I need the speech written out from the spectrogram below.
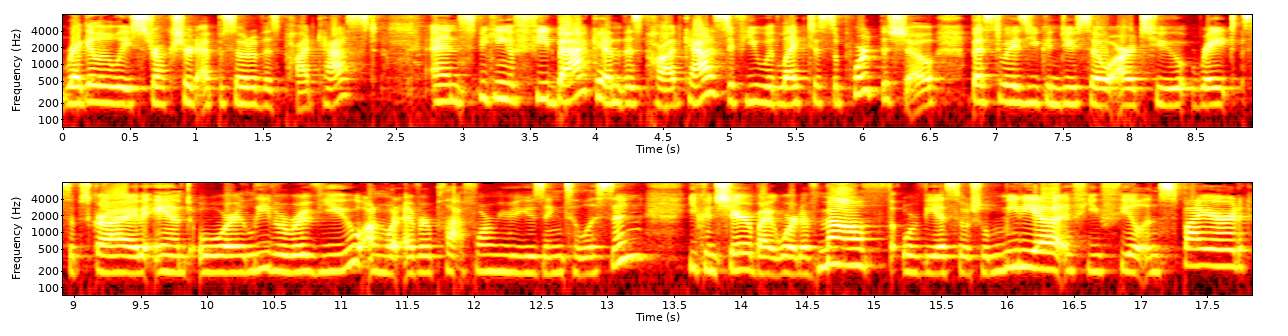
regularly structured episode of this podcast. And speaking of feedback and this podcast, if you would like to support the show, best ways you can do so are to rate, subscribe, and or leave a review on whatever platform you're using to listen. You can share by word of mouth or via social media if you feel inspired,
